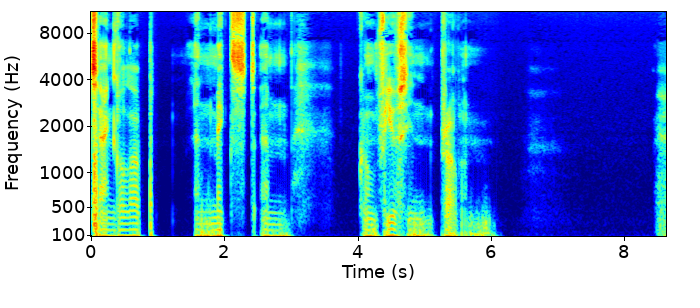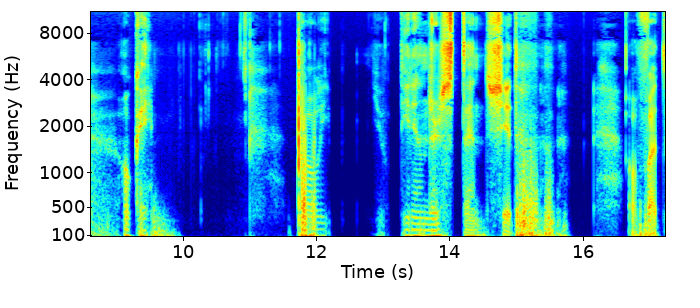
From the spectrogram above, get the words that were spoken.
tangled up and mixed and confusing problem. Okay. Probably you didn't understand shit of what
